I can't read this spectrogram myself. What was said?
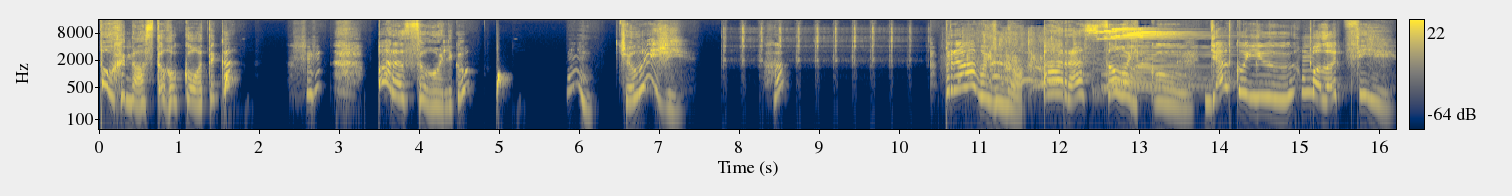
Пухнастого котика? Парасольку? Чи лижі? Правильно, парасольку. Дякую, молодці.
